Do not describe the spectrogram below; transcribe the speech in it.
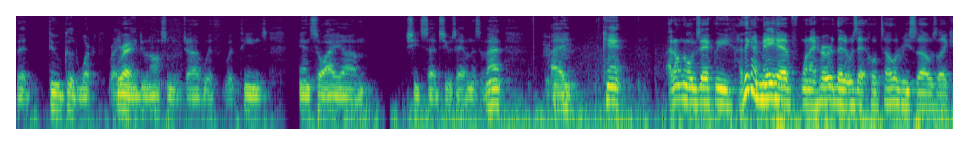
that do good work. Right, Right. they do an awesome job with with teens, and so I um, she said she was having this event. I can't I don't know exactly. I think I may have when I heard that it was at Hotel Arista. I was like,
